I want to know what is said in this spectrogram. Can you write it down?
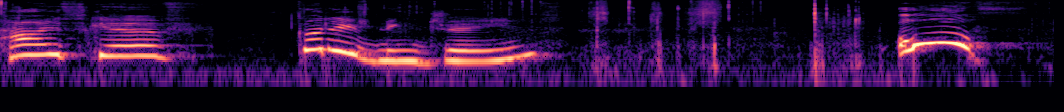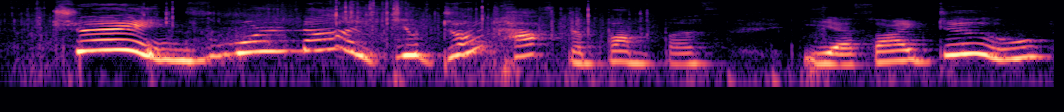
Hi, Skiff. Good evening, James. Oof! James, we're nice. You don't have to bump us. Yes, I do.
